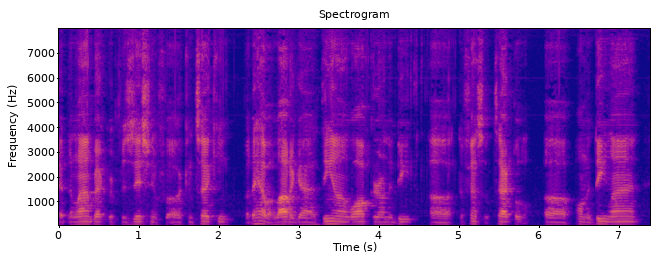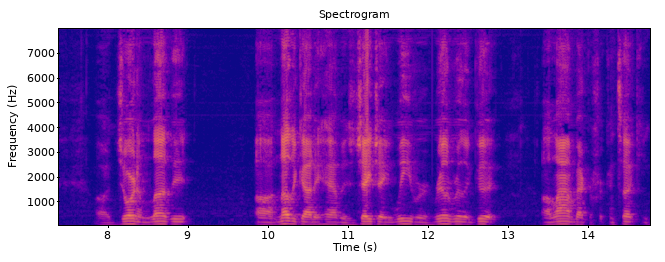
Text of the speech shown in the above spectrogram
at the linebacker position for uh, Kentucky. But they have a lot of guys. Deone Walker on the D, uh, defensive tackle on the D line. Jordan Lovett. Uh, another guy they have is J.J. Weaver, really, really good a linebacker for Kentucky.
